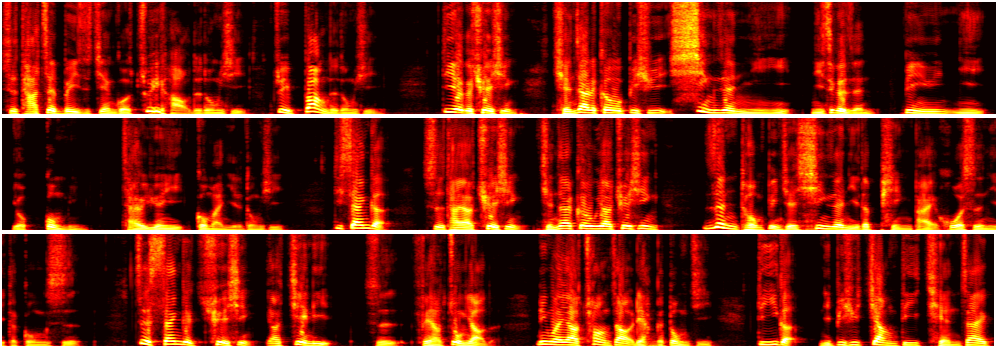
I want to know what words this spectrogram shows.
是他这辈子见过最好的东西，最棒的东西。”第二个确信，潜在的客户必须信任你，你这个人，并与你有共鸣，才会愿意购买你的东西。第三个是他要确信，潜在客户要确信、认同并且信任你的品牌或是你的公司。这三个确信要建立是非常重要的。另外，要创造两个动机：第一个，你必须降低潜在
